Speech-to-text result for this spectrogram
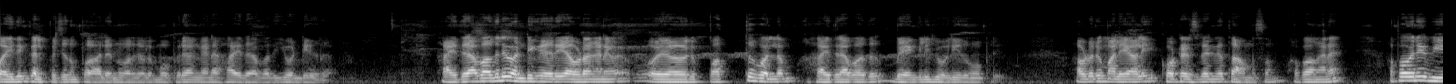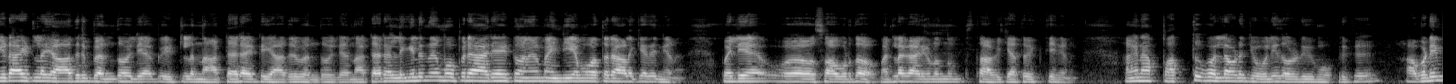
വൈദ്യം കൽപ്പിച്ചതും പാലെന്ന് പറഞ്ഞ പോലെ മൂപ്പര് അങ്ങനെ ഹൈദരാബാദിക്ക് വണ്ടി കയറുക. ഹൈദരാബാദിൽ വണ്ടി കയറി അവിടെ അങ്ങനെ ഒരു പത്ത് കൊല്ലം ഹൈദരാബാദ് ബാങ്കിൽ ജോലി ചെയ്തു മൂപ്പര്. അവിടെ ഒരു മലയാളി ക്വാർട്ടേഴ്സിൽ തന്നെ താമസം. അപ്പോൾ അങ്ങനെ അപ്പോൾ അവന് വീടായിട്ടുള്ള യാതൊരു ബന്ധവുമില്ല. വീട്ടിലെ നാട്ടുകാരായിട്ട് യാതൊരു ബന്ധവുമില്ല. നാട്ടുകാരല്ലെങ്കിൽ മൂപ്പര് ആരെയായിട്ടും അങ്ങനെ മൈൻഡ് ചെയ്യാൻ പോകാത്ത ഒരാളൊക്കെ തന്നെയാണ്. വലിയ സൗഹൃദമോ മറ്റുള്ള കാര്യങ്ങളൊന്നും സ്ഥാപിക്കാത്ത വ്യക്തി തന്നെയാണ്. അങ്ങനെ ആ പത്ത് കൊല്ലം അവിടെ ജോലി ചെയ്തോടി മൂപ്പർക്ക് അവിടെയും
